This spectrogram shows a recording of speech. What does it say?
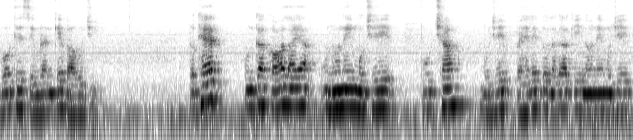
वो थे सिमरन के बाबूजी। तो खैर, उनका कॉल आया, उन्होंने मुझे पूछा, मुझे पहले तो लगा कि इन्होंने मुझे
